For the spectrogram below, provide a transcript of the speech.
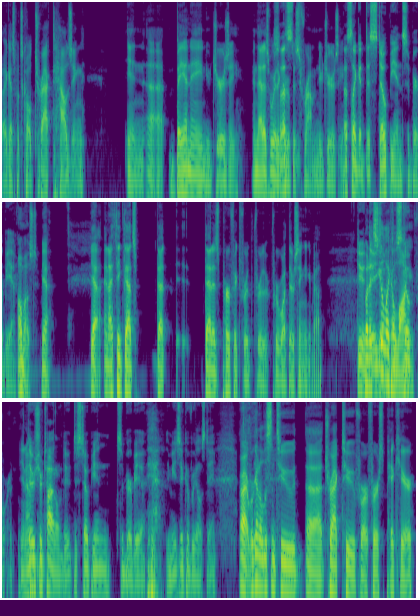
I guess what's called tract housing in uh, Bayonne, New Jersey, and that is where So the group is from, New Jersey. That's like a dystopian suburbia. Almost, yeah, yeah, and I think that's that that is perfect for for for what they're singing about. Dude, but it's still go. like a Dystop- longing for it, you know. There's your title, dude. Dystopian suburbia. yeah. The music of real estate. All right, we're gonna listen to uh, track two for our first pick here.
